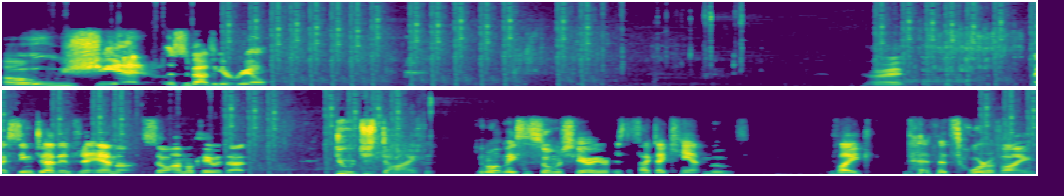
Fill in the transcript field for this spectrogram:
Oh shit, this is about to get real. Alright. I seem to have infinite ammo, so I'm okay with that. Dude, just die. You know what makes this so much scarier is the fact I can't move. Like, that, that's horrifying.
